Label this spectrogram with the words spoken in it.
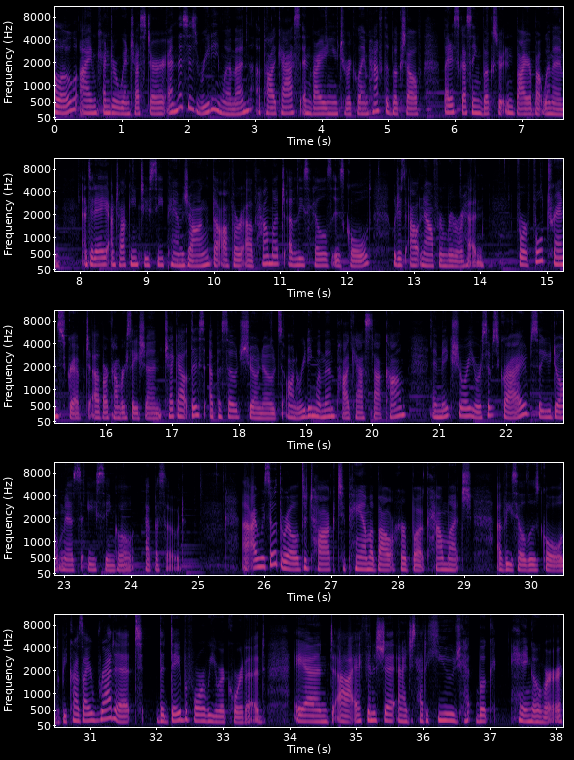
Hello, I'm Kendra Winchester, and this is Reading Women, a podcast inviting you to reclaim half the bookshelf by discussing books written by or about women. And today I'm talking to C. Pam Zhang, the author of How Much of These Hills is Gold, which is out now from Riverhead. For a full transcript of our conversation, check out this episode's show notes on readingwomenpodcast.com and make sure you're subscribed so you don't miss a single episode. Uh, I was so thrilled to talk to Pam about her book, How Much of These Hills is Gold, because I read it the day before we recorded and uh, I finished it and I just had a huge book hangover.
